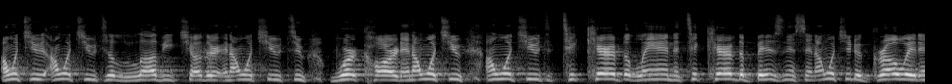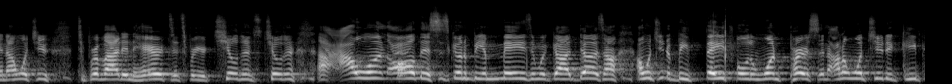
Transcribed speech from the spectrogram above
I want you, I want you to love each other and I want you to work hard and I want you, I want you to take care of the land and take care of the business and I want you to grow it and I want you to provide inheritance for your children's children. I, I want all this. It's going to be amazing what God does. I, I want you to be faithful to one person. I don't want you to keep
